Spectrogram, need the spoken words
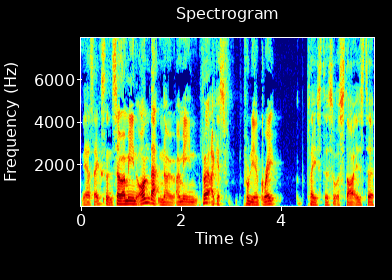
yes, excellent. So, I mean, on that note, I mean, for, I guess probably a great place to sort of start is to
